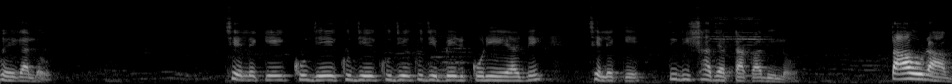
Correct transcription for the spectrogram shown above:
হয়ে গেল। ছেলেকে খুঁজে খুঁজে খুঁজে খুঁজে বের করে এনে ছেলেকে তিরিশ হাজার টাকা দিল। তাও রাগ।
